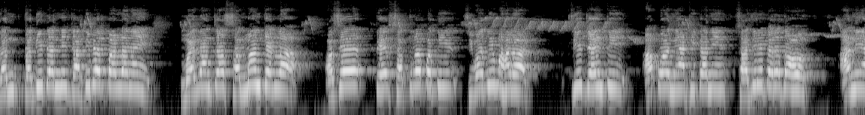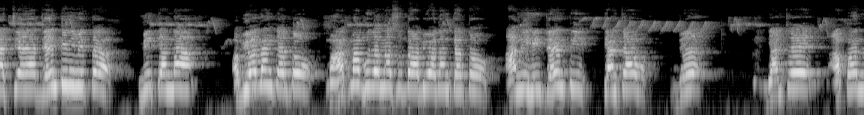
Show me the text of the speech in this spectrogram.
कन- कधी त्यांनी जातीभेद पाडला नाही महिलांचा सन्मान केला असे ते छत्रपती शिवाजी महाराज ची जयंती आपण या ठिकाणी साजरी करत आहोत. आणि आजच्या जयंतीनिमित्त मी त्यांना अभिवादन करतो. महात्मा फुलेंना सुद्धा अभिवादन करतो. आणि ही जयंती त्यांच्या जे ज्यांचे आपण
